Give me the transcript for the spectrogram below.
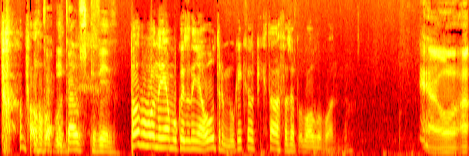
e e. Carlos Quevedo. Paulo Bobone nem é uma coisa nem é outra, meu. O que é que, o que, é que estava a fazer para o Paulo Bobone? É, o- a,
